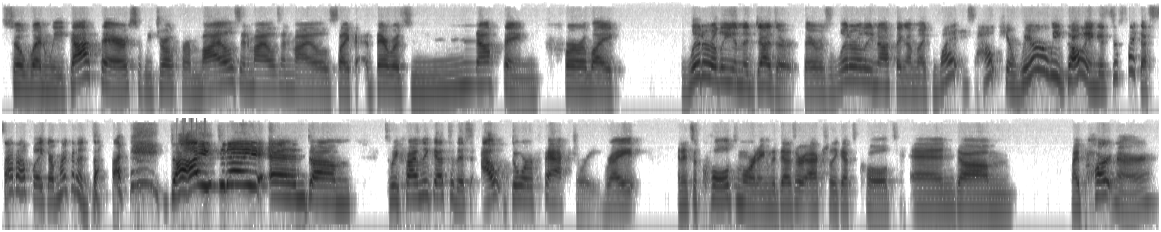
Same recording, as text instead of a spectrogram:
So when we got there, so we drove for miles and miles and miles, like there was nothing for like literally in the desert. There was literally nothing. I'm like, what is out here? Where are we going? Is this like a setup? Like, am I to die, die today? And um, so we finally get to this outdoor factory, right? And it's a cold morning. The desert actually gets cold. And um, my partner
